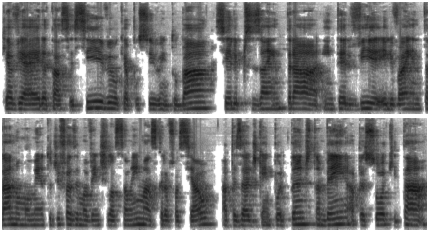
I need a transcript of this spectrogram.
que a via aérea está acessível, que é possível entubar, se ele precisar entrar, intervir, ele vai entrar no momento de fazer uma ventilação em máscara facial, apesar de que é importante também a pessoa que está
